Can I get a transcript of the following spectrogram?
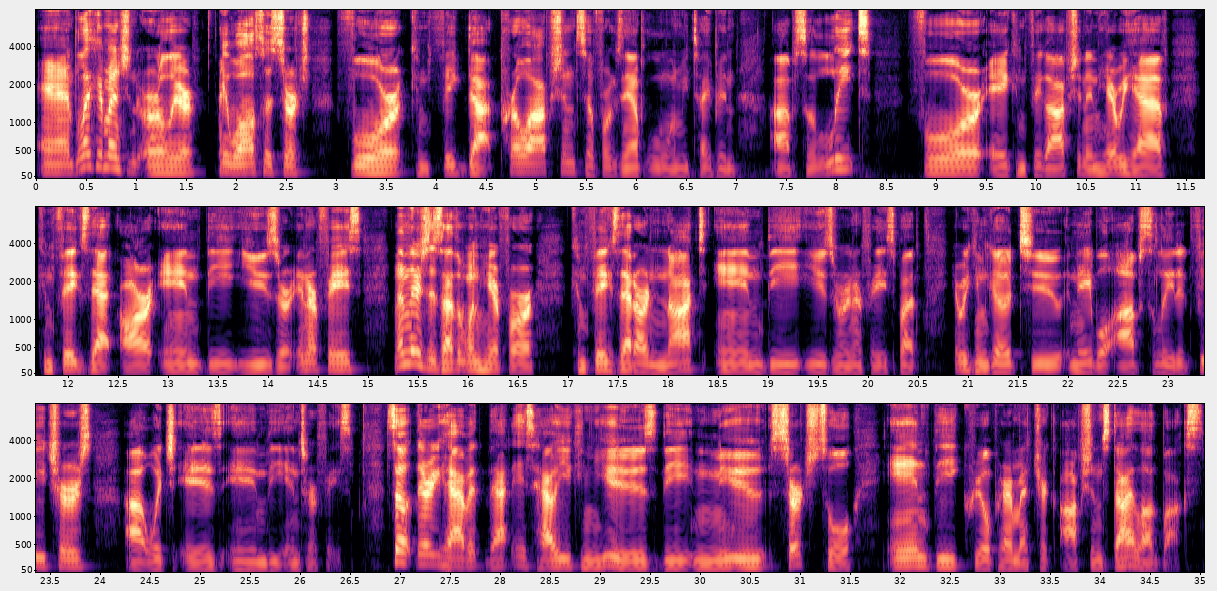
And like I mentioned earlier, it will also search for config.pro option. So for example, when we type in obsolete for a config option, and here we have configs that are in the user interface. And then there's this other one here for configs that are not in the user interface, but here we can go to enable obsoleted features uh, which is in the interface. So there you have it. That is how you can use the new search tool in the Creo Parametric Options dialog box.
